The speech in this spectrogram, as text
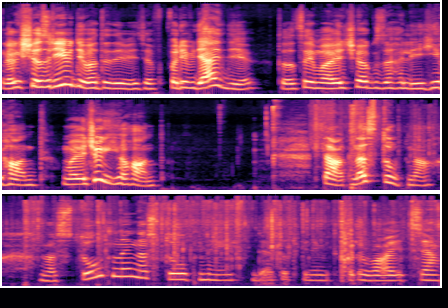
Якщо зрівнювати, дивіться, в порівнянні, то цей маячок взагалі гігант. Маячок гігант. Так, наступна. Наступний, наступний. Де тут він відкривається?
